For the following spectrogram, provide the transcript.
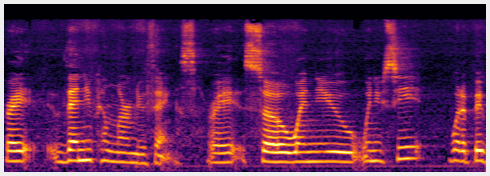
right, then you can learn new things, right? So when you when you see what a big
